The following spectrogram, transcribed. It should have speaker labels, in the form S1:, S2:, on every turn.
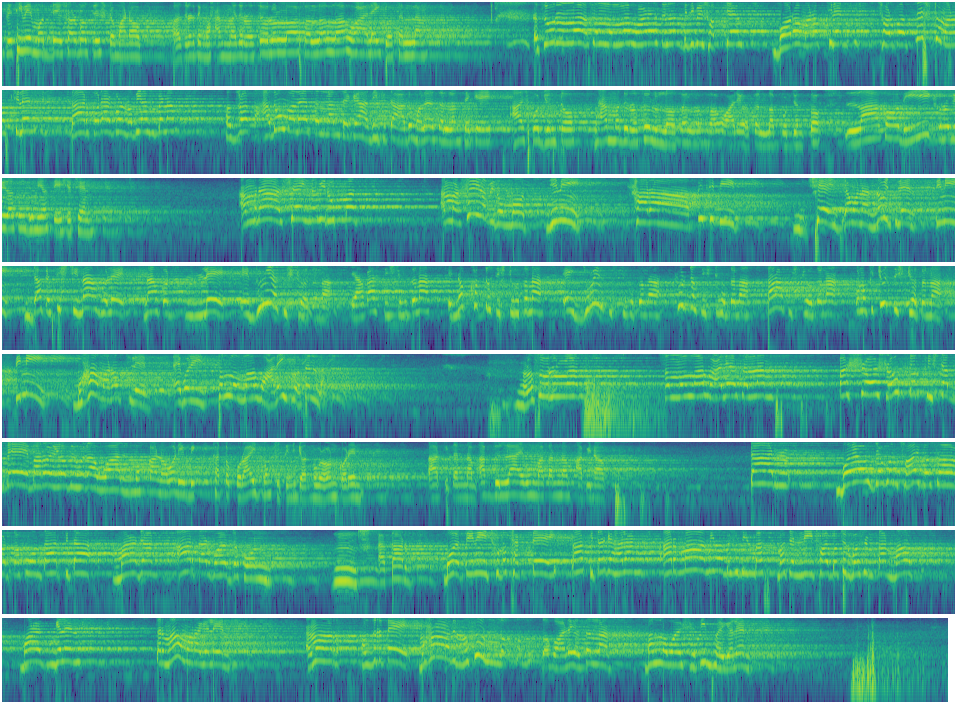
S1: পৃথিবীর মধ্যে সর্বশ্রেষ্ঠ মানব হজরত মোহাম্মদ রসুল্লাহ সাল্লাহ আলাইসাল্লাম রসুল্লাহ সাল্লাম পৃথিবীর সবচেয়ে বড় মানব ছিলেন, সর্বশ্রেষ্ঠ মানব ছিলেন তারপরে আর কোনো নবী আসবে না হজরত আদম আলাইসাল্লাম থেকে আদি পিতা আদম আলাইসাল্লাম থেকে আজ পর্যন্ত মোহাম্মদুর রসুল্লাহ সাল্লাহ আলিয়াল্লাম পর্যন্ত লাখ অধিক নবী রাসুল দুনিয়াতে এসেছেন। আমরা সেই নবীর উম্মত, আমরা সেই নবীর উম্মত যিনি সারা পৃথিবীর শেষ জামানার নবী ছিলেন, তিনি যাকে সৃষ্টি না হলে, না করলে এই দুনিয়া সৃষ্টি হতো না, এই আকাশ সৃষ্টি হতো না, এই নক্ষত্র সৃষ্টি হতো না, এই জমির সৃষ্টি হতো না, সূর্য সৃষ্টি হতো না, তারা সৃষ্টি হতো না, কোনো কিছু সৃষ্টি হতো না। তিনি মহামানব ছিলেন, তাই বলি সাল্লাহ আলাইহি ওয়াসাল্লাম। রসুল্লাহ সাল্লাহ আলিয়াল্লাম পাঁচশো সত্তর খ্রিস্টাব্দে বারোই রবিউল আওয়াল মক্কা নগরে বিখ্যাত কোরাইশ বংশে তিনি জন্মগ্রহণ করেন। তার পিতার নাম আবদুল্লাহ এবং মাতার নাম আবিনাব। তার বয়স যখন ছয় বছর, তখন তার পিতা মারা যান আর তার বয়স যখন তার তিনি ছোট থাকতে তার পিতাকে হারান। আর মা আমিনও বেশি দিন বাঁচেননি। ছয় বছর বয়সে তার মা মারা গেলেন। তার মা মারা গেলেন। আমার হজরতে মোহাম্মদ রসুল্লাহ আলাইসাল্লাম বাল্য বয়স হেতিম হয়ে গেলেন।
